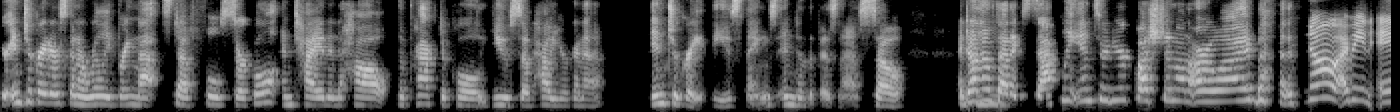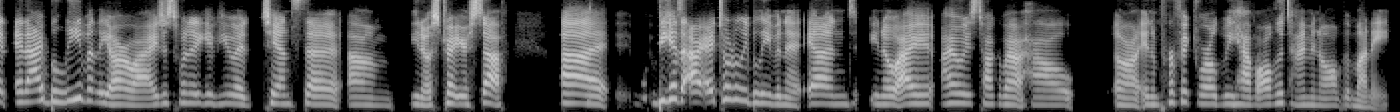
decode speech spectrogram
Your integrator is going to really bring that stuff full circle and tie it into how the practical use of how you're going to integrate these things into the business. So I don't know if mm-hmm. that exactly answered your question on ROI, but no, I mean, and, and I believe in the ROI. I just wanted to give you a chance to, um, you know, strut your stuff, uh, because I, I totally believe in it. And you know, I I always talk about how, uh, in a perfect world we have all the time and all the money.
